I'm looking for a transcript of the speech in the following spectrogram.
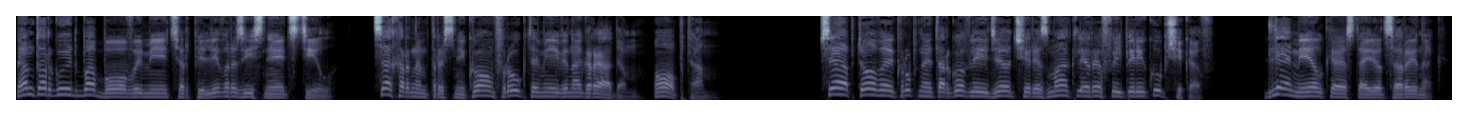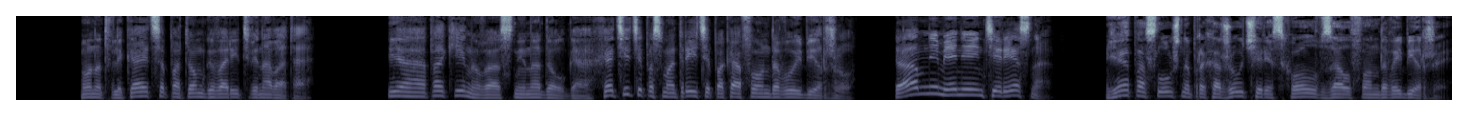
Там торгуют бобовыми, терпеливо разъясняет Стил, сахарным тростником, фруктами и виноградом, оптом. Вся оптовая крупная торговля идет через маклеров и перекупщиков. Для мелкой остается рынок. Он отвлекается, потом говорит виновато. «Я покину вас ненадолго. Хотите, посмотрите пока фондовую биржу. Там не менее интересно». Я послушно прохожу через холл в зал фондовой биржи.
